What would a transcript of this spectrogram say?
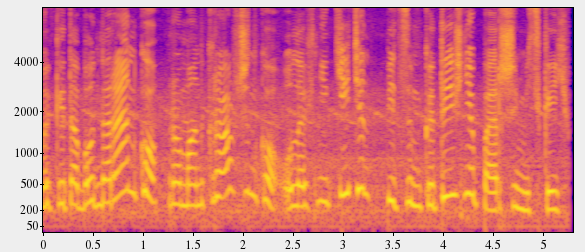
Микита Бондаренко, Роман Кравченко, Олег Нікітін. Підсумки тижня перший міський.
